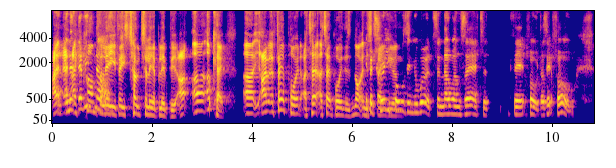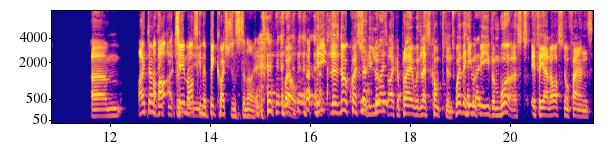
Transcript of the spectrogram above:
I, And- and I can't believe he's totally oblivious. Uh, uh, okay, uh, I, a fair point. I take I take point. There's not in If the a tree falls in the woods and no one's there to see it fall, does it fall? Um, I don't think Uh, Tim be- asking the big questions tonight. Well, he, there's no question No, he looks I- like a player with less confidence. Whether he No, but would be even worse if he had Arsenal fans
